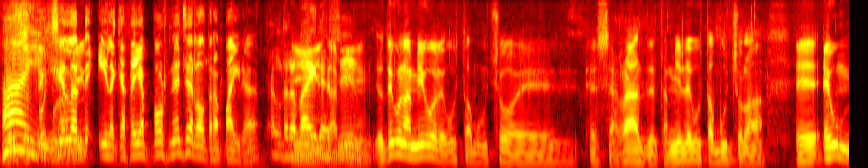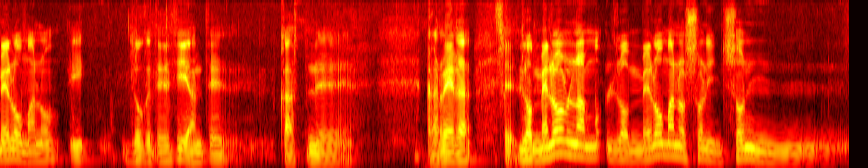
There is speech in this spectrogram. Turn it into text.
Ai, Potser la, I la que feia pels nens era el trapaire. el trabaire, sí. también. Yo tengo un amigo que le gusta mucho eh, el Serrat, también le gusta mucho la... eh, es un melómano y lo que te decía antes, Cas- eh, Carrera, eh, los, melómanos, los melómanos son, son,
